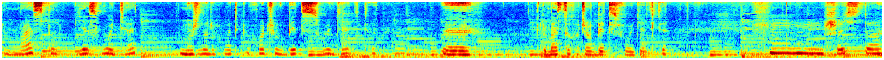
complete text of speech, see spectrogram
Кремасто б'є свого дядька. Можна рахувати, хоче вбити свого дядька. Е, Кремасто хоче вбити свого дядька. Хм, щось то.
